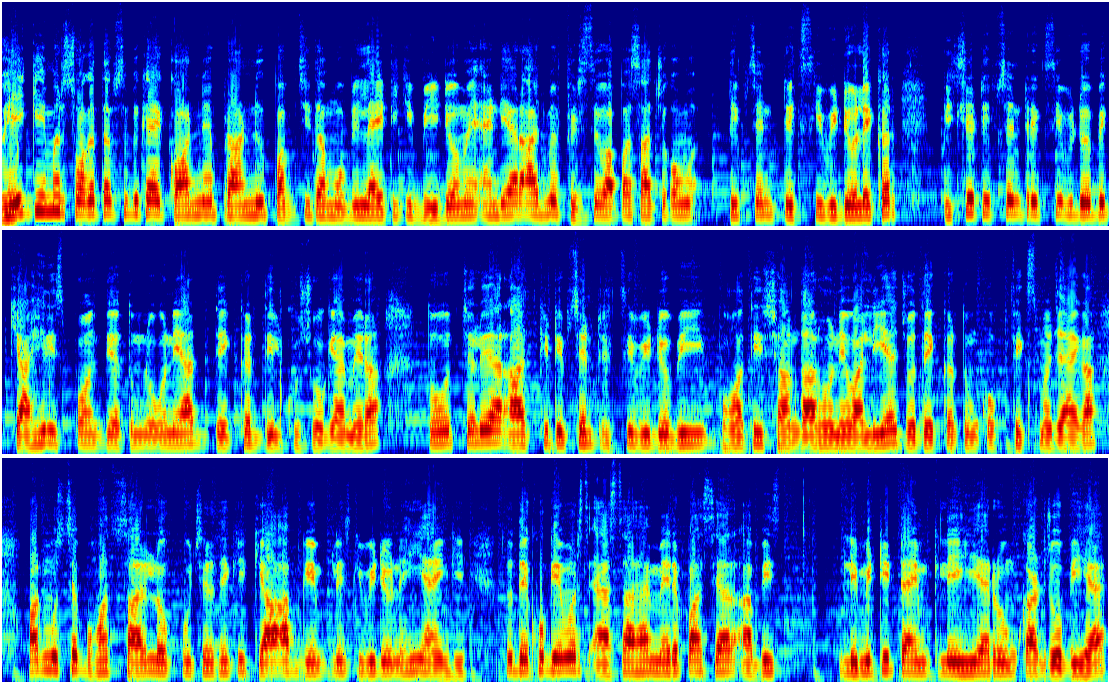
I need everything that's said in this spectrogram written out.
हे गेमर स्वागत है आप सभी का एक और नए brand new PUBG the mobile आई की वीडियो में। एंड यार, आज मैं फिर से वापस आ चुका हूँ टिप्स एंड ट्रिक्स की वीडियो लेकर। पिछले टिप्स एंड ट्रिक्स की वीडियो पे क्या ही रिस्पांस दिया तुम लोगों ने यार, देखकर दिल खुश हो गया मेरा। तो चलो यार, आज की टिप्स एंड ट्रिक्स की वीडियो भी बहुत ही शानदार होने वाली है, जो देखकर तुमको फिक्स मज़ा आएगा। और मुझसे बहुत सारे लोग पूछ रहे थे कि क्या आप गेम प्लेस की वीडियो नहीं आएँगी। तो देखो गेमर्स ऐसा है, मेरे पास यार अभी लिमिटेड टाइम के लिए ही है रूम कार्ड जो भी है।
